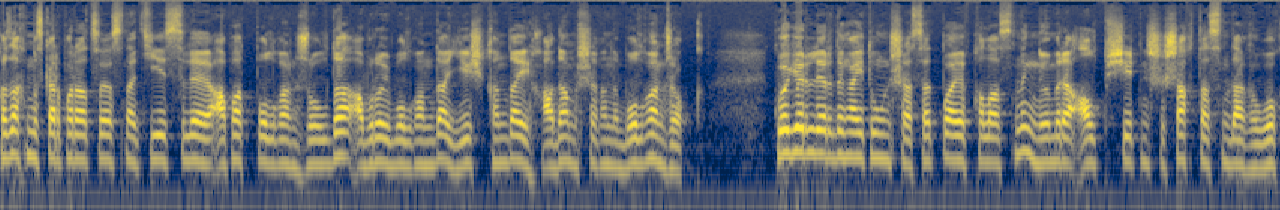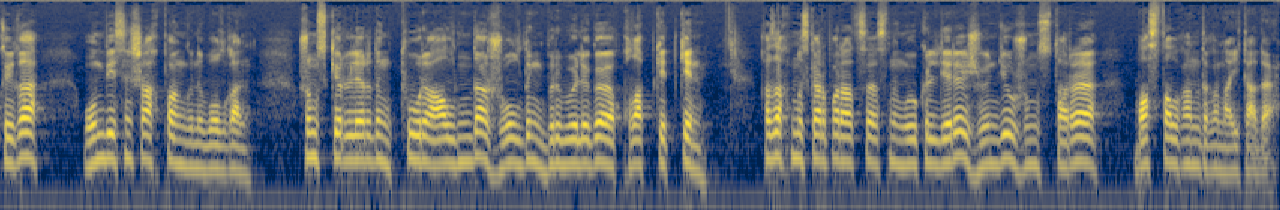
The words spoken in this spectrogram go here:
Қазақмыс корпорациясына тиесілі апат болған жолда абырой болғанда ешқандай адам шығыны болған жоқ. Куәгерлердің айтуынша Сәтпаев қаласының нөмірі 67-ші шахтасындағы оқиға 15 ақпан күні болған. Жұмыскерлердің тура алдында жолдың бір бөлігі құлап кеткен. Қазақмыс корпорациясының өкілдері жөндеу жұмыстары басталғандығын айтады.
